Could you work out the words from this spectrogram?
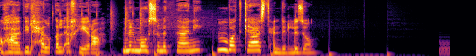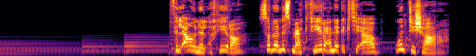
وهذه الحلقة الأخيرة من الموسم الثاني من بودكاست عند اللزوم. في الآونة الأخيرة صرنا نسمع كثير عن الاكتئاب وانتشاره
